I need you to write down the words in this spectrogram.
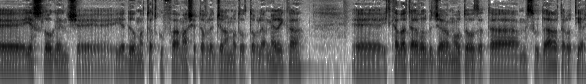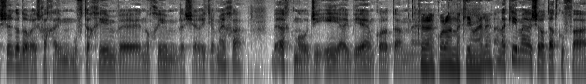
אה, יש סלוגן שידוע מאותה תקופה, מה שטוב לג'נרל מוטורס טוב לאמריקה. אה, התקבלת לעבוד בג'נרל מוטורס, אתה מסודר, אתה לא תהיה עשיר גדול, אבל יש לך חיים מובטחים ונוחים לשארית ימיך, בערך כמו GE, IBM, כל אותם... אה, כן, כל הענקים האלה. הענקים האלה של אותה תקופה,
